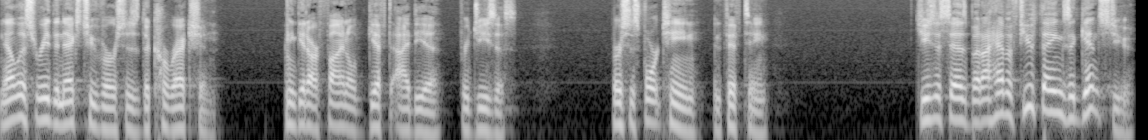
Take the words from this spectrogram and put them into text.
Now let's read the next two verses, the correction, and get our final gift idea for Jesus verses 14 and 15. Jesus says, But I have a few things against you.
